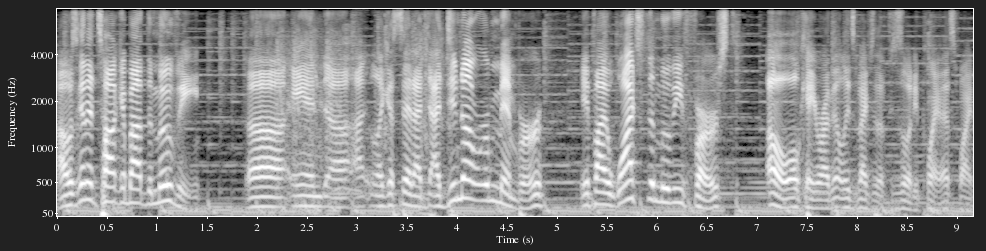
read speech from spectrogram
I was going to talk about the movie. Uh, and uh, like I said, I, I do not remember if I watched the movie first Oh, okay, right. That leads back to the facility plan. That's fine.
